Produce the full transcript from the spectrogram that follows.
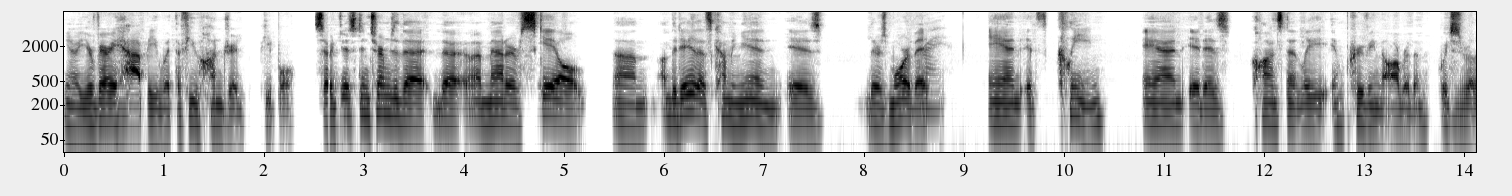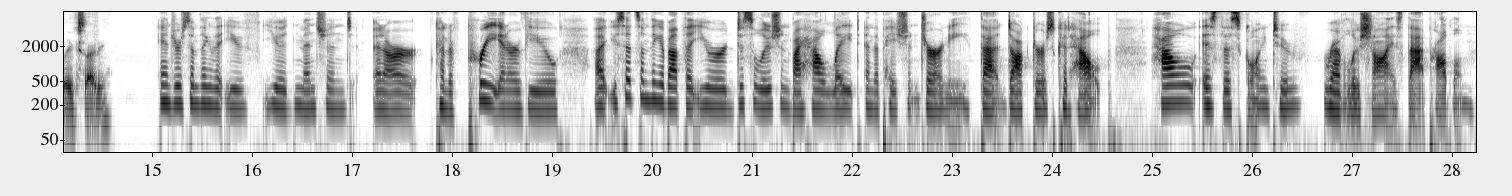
you know you're very happy with a few hundred people. So just in terms of the the matter of scale, um, the data that's coming in is there's more of it, right. and it's clean, and it is constantly improving the algorithm, which is really exciting. Andrew, something that you've you had mentioned in our kind of pre-interview, uh, you said something about that you were disillusioned by how late in the patient journey that doctors could help. How is this going to revolutionize that problem?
